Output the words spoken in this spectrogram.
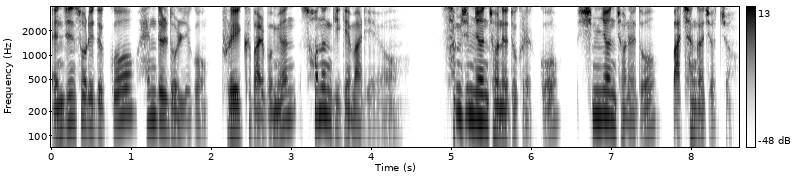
엔진 소리 듣고 핸들 돌리고 브레이크 밟으면 서는 기계 말이에요. 30년 전에도 그랬고 10년 전에도 마찬가지였죠.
